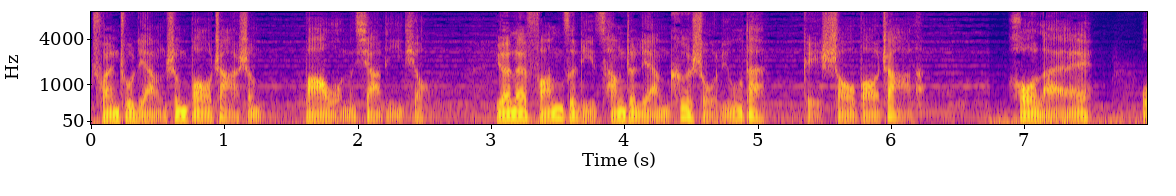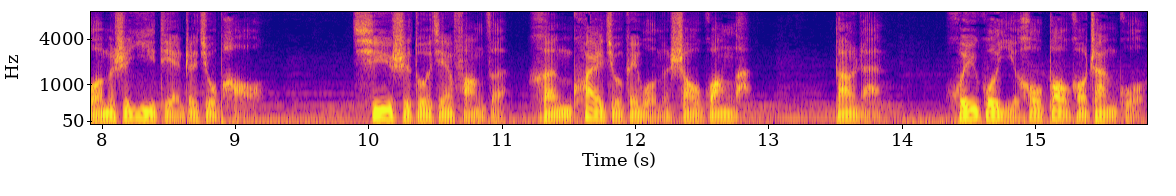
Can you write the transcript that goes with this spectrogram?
传出两声爆炸声，把我们吓了一跳。原来房子里藏着两颗手榴弹，给烧爆炸了。后来我们是一点着就跑，七十多间房子很快就给我们烧光了。当然，回国以后报告战果，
